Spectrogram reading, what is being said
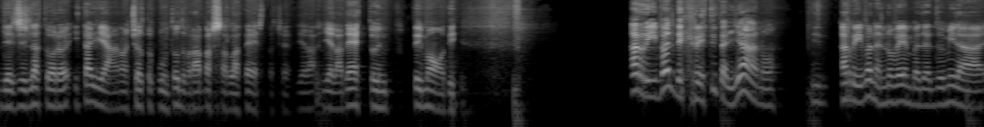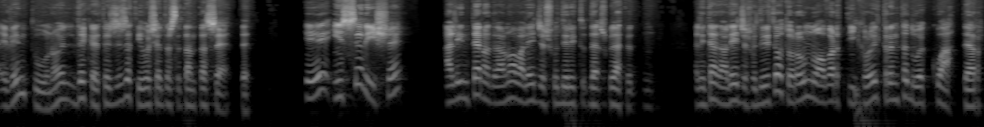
il legislatore italiano a un certo punto dovrà abbassare la testa, cioè gliel'ha, gliel'ha detto in tutti i modi. Arriva il decreto italiano, arriva nel novembre del 2021 il decreto legislativo 177 e inserisce all'interno della nuova legge sul diritto, scusate, all'interno della legge sul diritto d'autore un nuovo articolo, il 32 quater.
